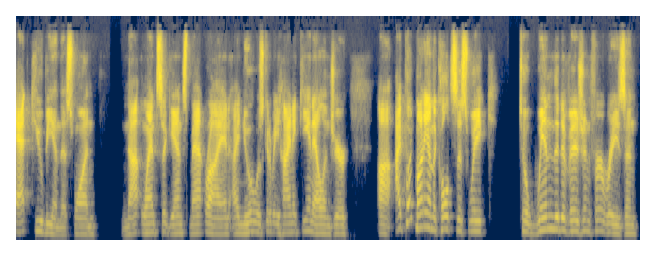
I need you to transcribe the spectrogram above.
at QB in this one, not Wentz against Matt Ryan. I knew it was going to be Heinicke and Ehlinger. Uh, I put money on the Colts this week to win the division for a reason.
